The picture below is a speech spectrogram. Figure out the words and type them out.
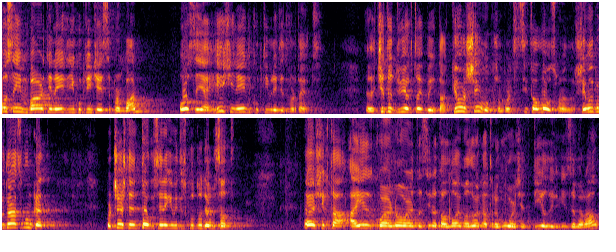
ose i mbartin ajetit një kuptim që ai s'e përmban, ose ia heqin ajetit kuptimin e tij të vërtetë. Dhe që të dyja këto i bëjnë këta. Kjo është shembull për shembull për cilësitë e Allahut subhanahu wa taala. Shembull për këtë rast konkret, për çështjen e tokës që ne kemi diskutuar deri më sot, është që këta ajetet kuranore të cilat Allahu i Madhëruar ka treguar që dielli lëviz e me radhë,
